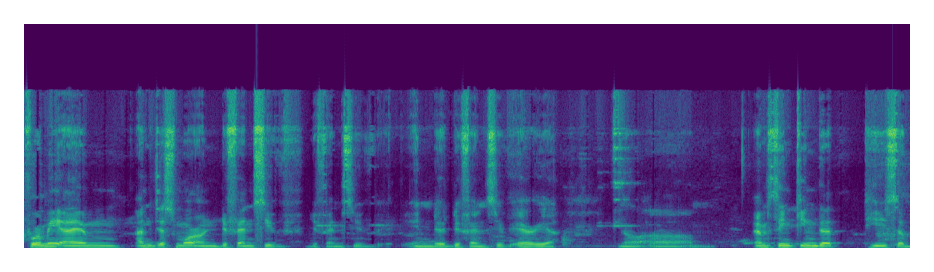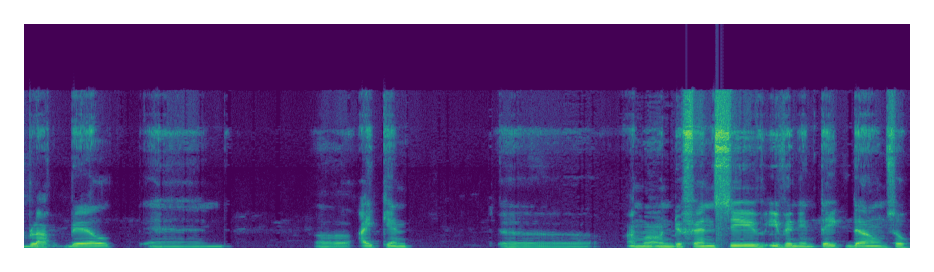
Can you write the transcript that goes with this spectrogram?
for me i'm i'm just more on defensive defensive in the defensive area you know um, i'm thinking that he's a black belt and uh, i can uh, I'm on defensive, even in takedown. So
